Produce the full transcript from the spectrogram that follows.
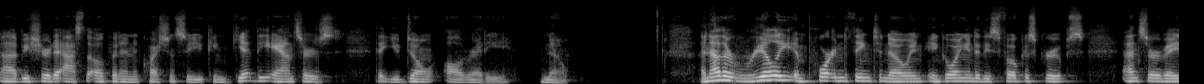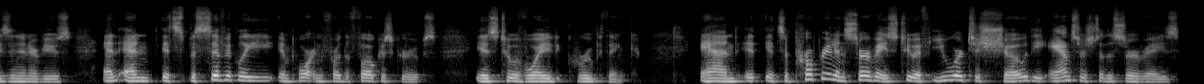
uh, be sure to ask the open ended questions so you can get the answers that you don't already know. Another really important thing to know in, in going into these focus groups and surveys and interviews, and, and it's specifically important for the focus groups, is to avoid groupthink. And it, it's appropriate in surveys too. If you were to show the answers to the surveys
